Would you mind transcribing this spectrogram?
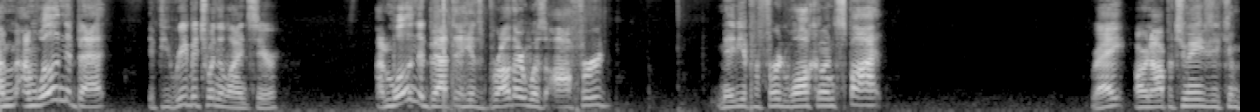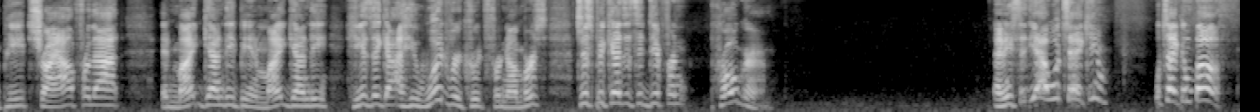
I'm, I'm willing to bet, if you read between the lines here, I'm willing to bet that his brother was offered maybe a preferred walk on spot, right? Or an opportunity to compete, try out for that. And Mike Gundy, being Mike Gundy, he's a guy who would recruit for numbers just because it's a different program. And he said, Yeah, we'll take him. We'll take them both.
